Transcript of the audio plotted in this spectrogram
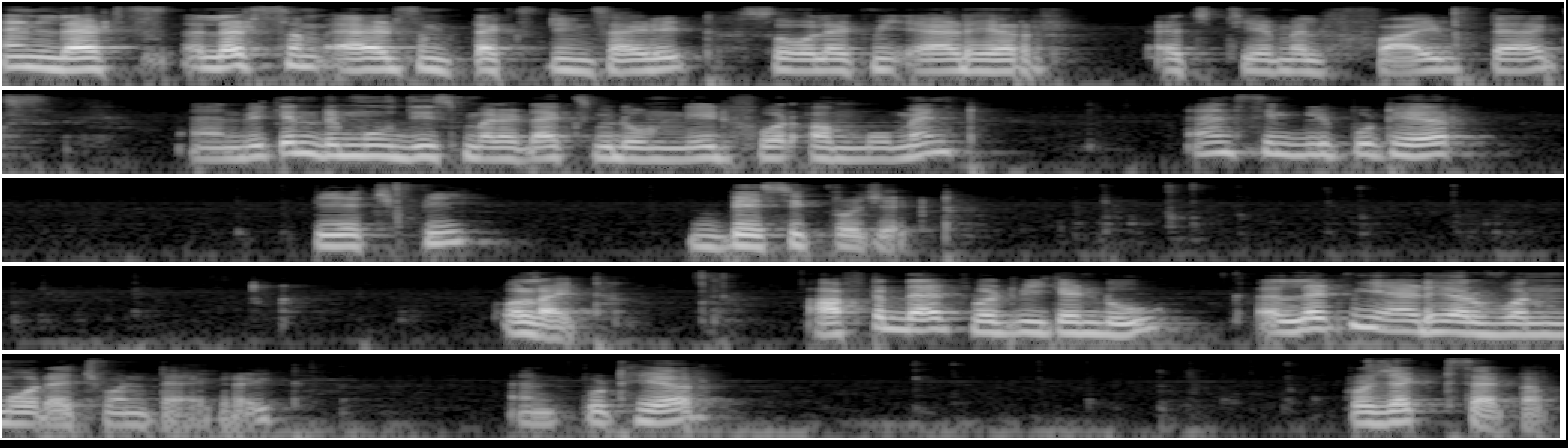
And let's let's some add some text inside it. So let me add here html5 tags and we can remove these meta tags we don't need for a moment. And simply put here php basic project. All right after that what we can do uh, let me add here one more h1 tag right? And put here project setup.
